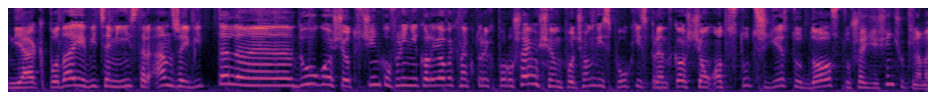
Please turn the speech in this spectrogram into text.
Jak podaje wiceminister Andrzej Bittel, e, długość odcinków linii kolejowych, na których poruszają się pociągi spółki z prędkością od 130 do 160 km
